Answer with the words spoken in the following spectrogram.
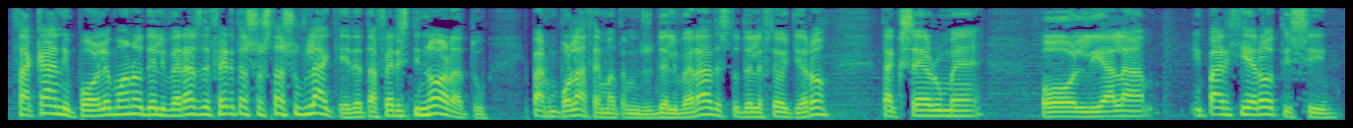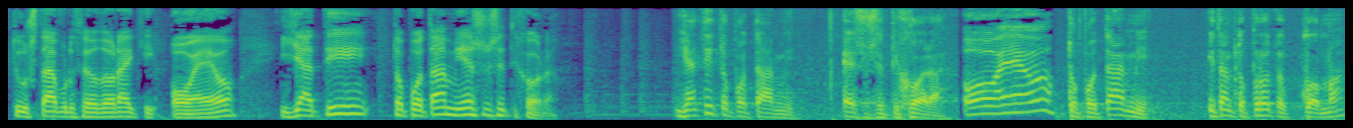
θα κάνει πόλεμο αν ο Ντελιβεράς δεν φέρει τα σωστά σουβλάκια ή δεν τα φέρει στην ώρα του. Υπάρχουν πολλά θέματα με τους Ντελιβεράδες τον τελευταίο καιρό, τα ξέρουμε όλοι. Αλλά υπάρχει ερώτηση του Σταύρου Θεοδωράκη, ο ΕΟ, γιατί το ποτάμι έσωσε τη χώρα. Γιατί το ποτάμι; Έσωσε τη χώρα. Ο ΕΟ Το ποτάμι ήταν το πρώτο κόμμα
